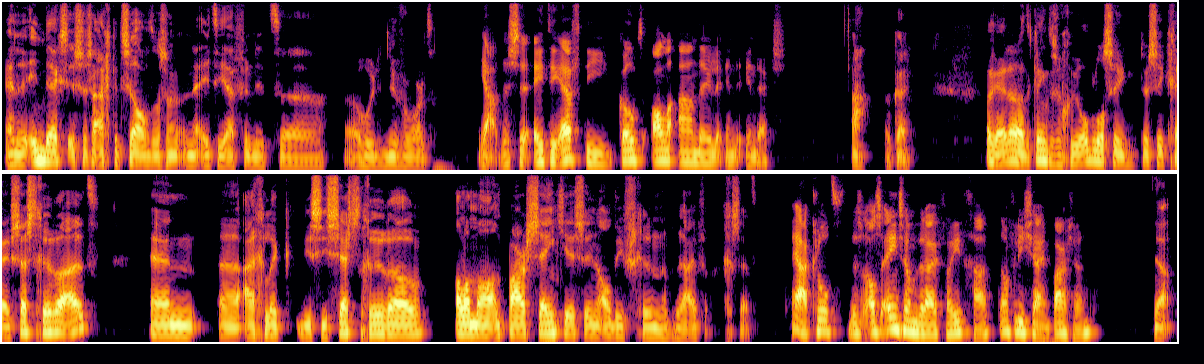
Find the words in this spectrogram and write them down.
En een index is dus eigenlijk hetzelfde als een, een ETF in dit, uh, uh, hoe je dit nu verwoordt. Ja, dus de ETF die koopt alle aandelen in de index. Ah, oké. Okay. Oké, okay, nou, dat klinkt als een goede oplossing. Dus ik geef 60 euro uit. En uh, eigenlijk is die 60 euro allemaal een paar centjes in al die verschillende bedrijven gezet. Ja, klopt. Dus als één zo'n bedrijf failliet gaat, dan verlies jij een paar cent. Ja.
